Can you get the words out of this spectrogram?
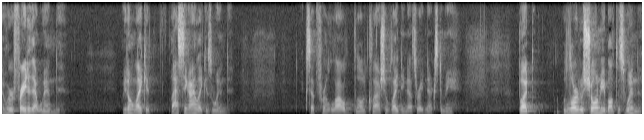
And we're afraid of that wind. We don't like it. Last thing I like is wind, except for a loud, loud clash of lightning that's right next to me. But the Lord was showing me about this wind.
